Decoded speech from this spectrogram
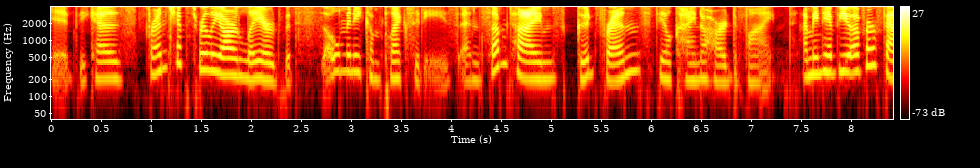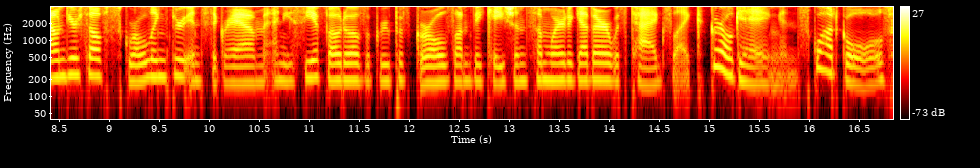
kid because friendships really are layered with so many complexities, and sometimes good friends feel kind of hard to find. I mean, have you ever found yourself scrolling through Instagram and you see a photo of a group of girls on vacation somewhere together with tags like like girl gang and squad goals,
